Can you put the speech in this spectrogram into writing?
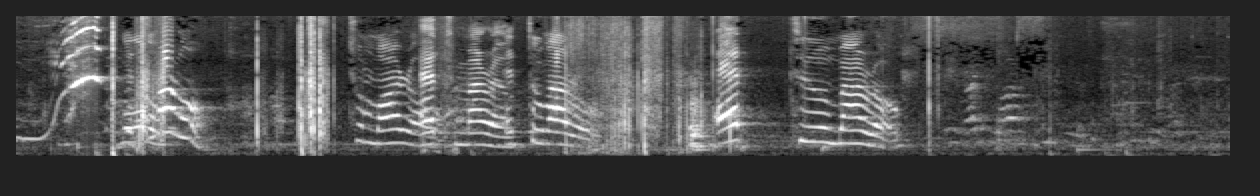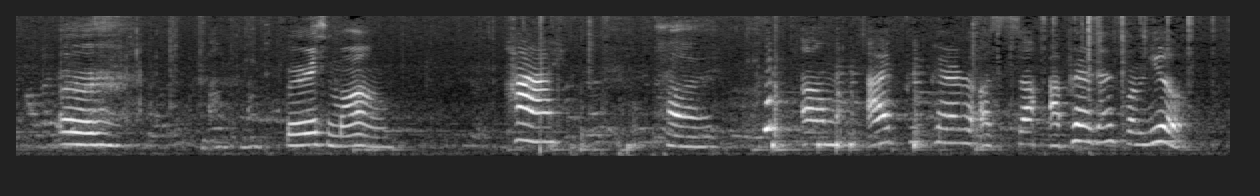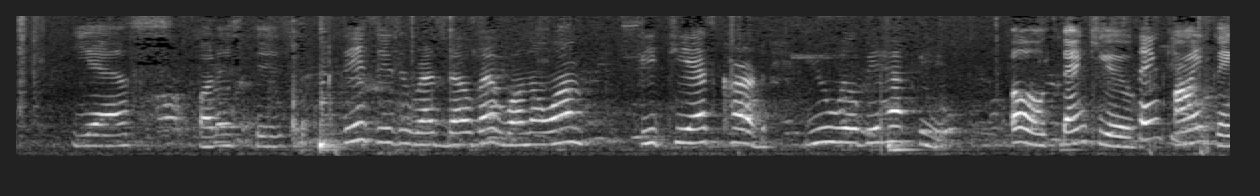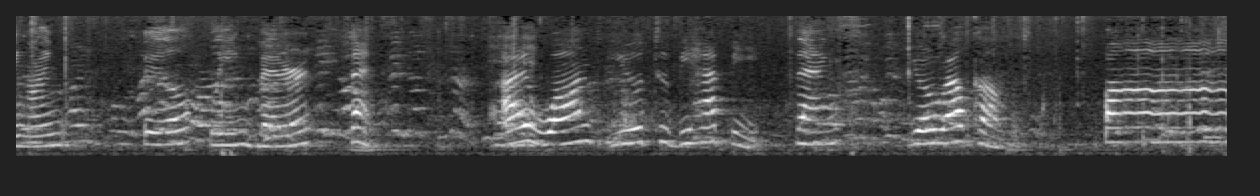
No, tomorrow. Tomorrow. At tomorrow. At tomorrow. At tomorrow. Uh, where is mom? Hi. Hi. Um, I prepared a a present for you. Yes. What is this? This is Red Velvet 101 BTS card. You will be happy. Oh, thank you. Thank you. I think I'm feeling better. Thanks. I want you to be happy. Thanks. You're welcome. Bye.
